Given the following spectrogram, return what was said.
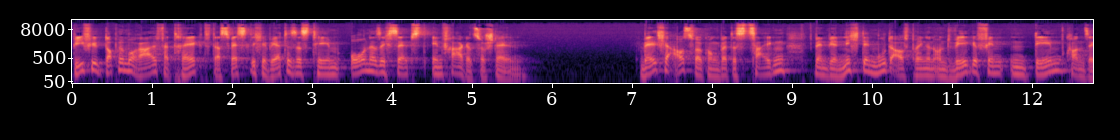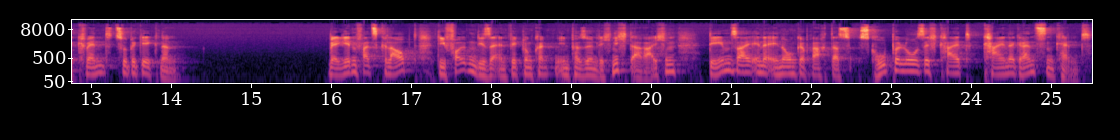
Wie viel Doppelmoral verträgt das westliche Wertesystem, ohne sich selbst in Frage zu stellen? Welche Auswirkungen wird es zeigen, wenn wir nicht den Mut aufbringen und Wege finden, dem konsequent zu begegnen? Wer jedenfalls glaubt, die Folgen dieser Entwicklung könnten ihn persönlich nicht erreichen, dem sei in Erinnerung gebracht, dass Skrupellosigkeit keine Grenzen kennt,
